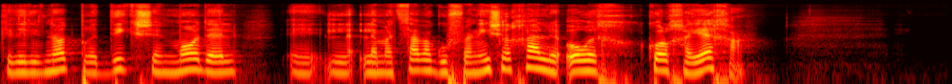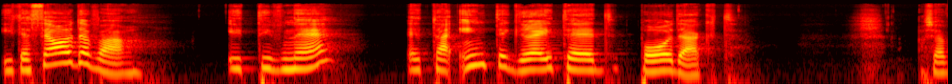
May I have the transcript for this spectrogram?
כדי לבנות prediction model אה, למצב הגופני שלך לאורך כל חייך. היא תעשה עוד דבר, היא תבנה את ה-integrated product. עכשיו,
